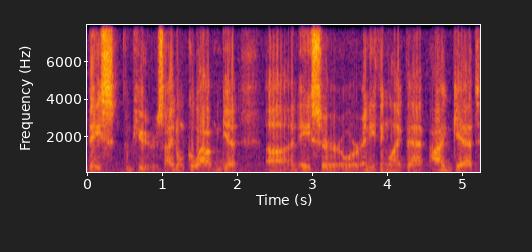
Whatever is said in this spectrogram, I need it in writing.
base computers. I don't go out and get uh, an Acer or anything like that. I get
